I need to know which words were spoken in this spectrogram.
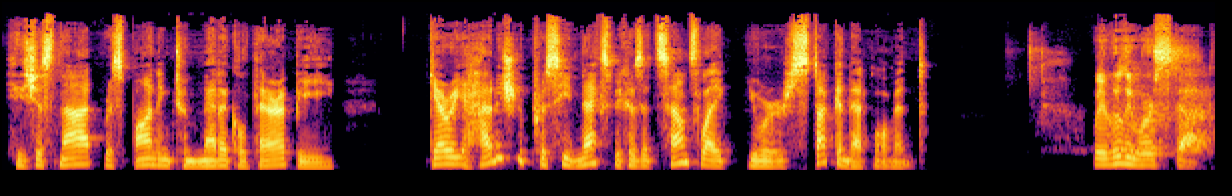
he's just not responding to medical therapy. Gary, how did you proceed next? Because it sounds like you were stuck in that moment. We really were stuck.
